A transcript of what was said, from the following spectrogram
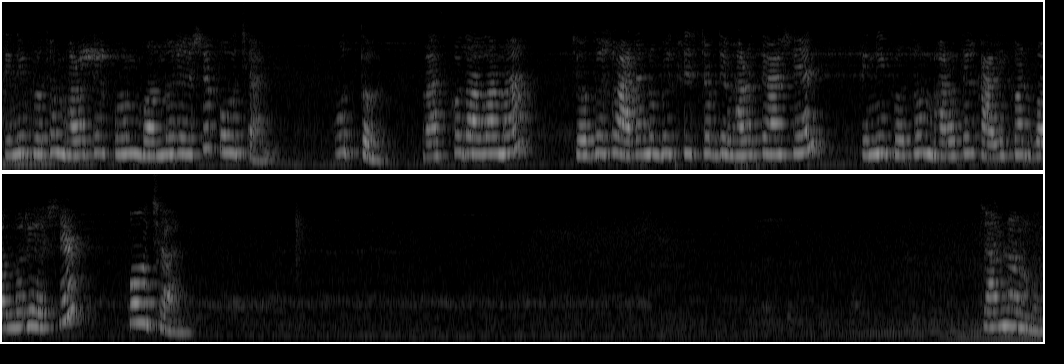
তিনি প্রথম ভারতের কোন বন্দরে এসে পৌঁছান? উত্তর, ভাস্কো দা গামা চোদ্দোশো আটানব্বই খ্রিস্টাব্দে ভারতে আসেন। তিনি প্রথম ভারতের কালিকট বন্দরে এসে পৌঁছান। চার নম্বর।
